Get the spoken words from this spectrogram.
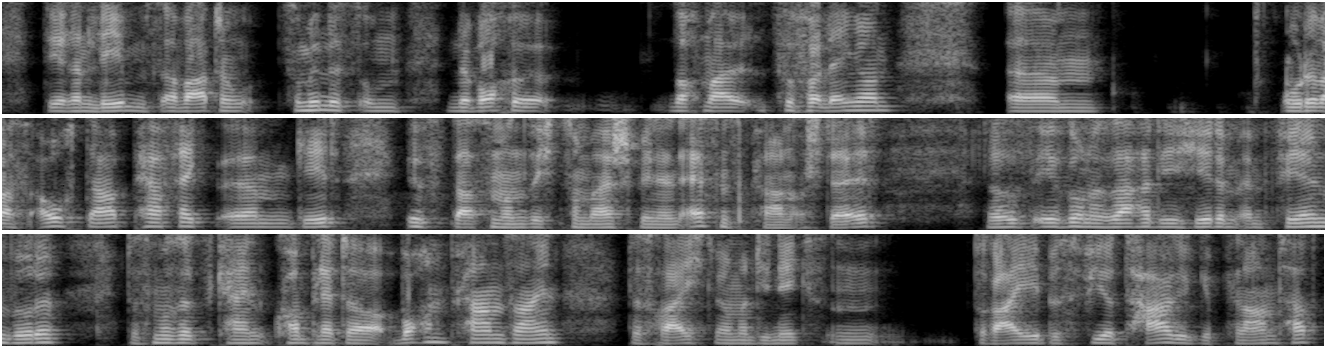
deren Lebenserwartung zumindest um eine Woche nochmal zu verlängern. Ähm, oder was auch da perfekt ähm, geht, ist, dass man sich zum Beispiel einen Essensplan erstellt. Das ist eh so eine Sache, die ich jedem empfehlen würde. Das muss jetzt kein kompletter Wochenplan sein. Das reicht, wenn man die nächsten drei bis vier Tage geplant hat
